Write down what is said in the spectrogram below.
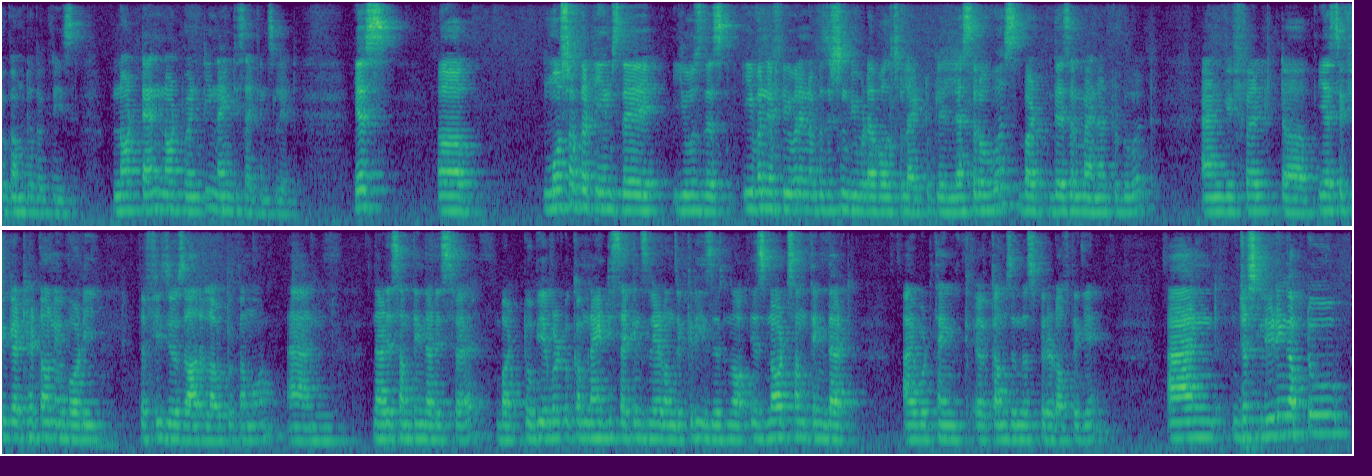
to come to the crease. Not 10, not 20, 90 seconds late. Yes, uh, most of the teams they use this. Even if we were in a position, we would have also liked to play lesser overs, but there's a manner to do it. And we felt, uh, yes, if you get hit on your body, the physios are allowed to come on, and that is something that is fair. But to be able to come 90 seconds late on the crease is not is not something that I would think uh, comes in the spirit of the game. And just leading up to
